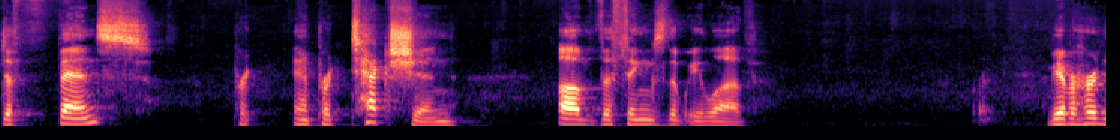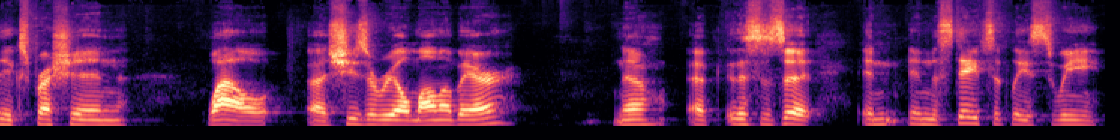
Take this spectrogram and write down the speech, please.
defense and protection of the things that we love. Have you ever heard the expression, wow, uh, she's a real mama bear. No, uh, this is a in in the states at least we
